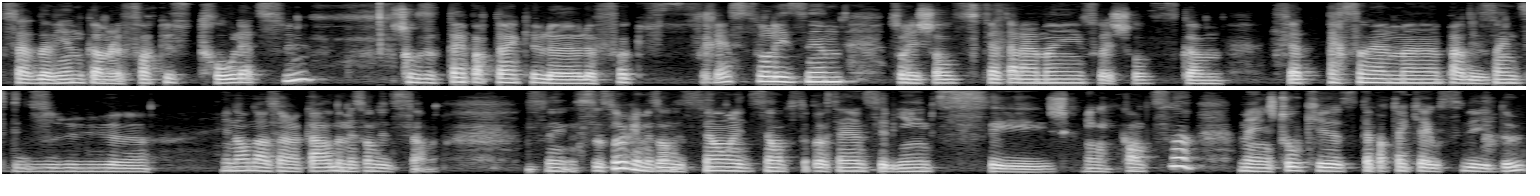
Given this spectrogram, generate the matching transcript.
ça devienne comme le focus trop là-dessus. Je trouve que c'est important que le, focus reste sur les zines, sur les choses faites à la main, sur les choses comme faites personnellement par des individus euh, et non dans un cadre de maison d'édition. C'est sûr que les maisons d'édition, l'édition, tout ça professionnel, c'est bien, c'est, je rien contre ça, mais je trouve que c'est important qu'il y ait aussi les deux.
